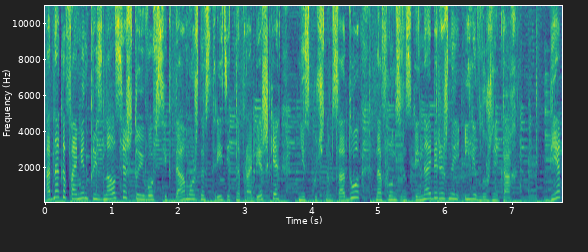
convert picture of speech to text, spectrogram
Однако Фомин признался, что его всегда можно встретить на пробежке, в нескучном саду, на Фрунзенской набережной или в Лужниках. Бег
